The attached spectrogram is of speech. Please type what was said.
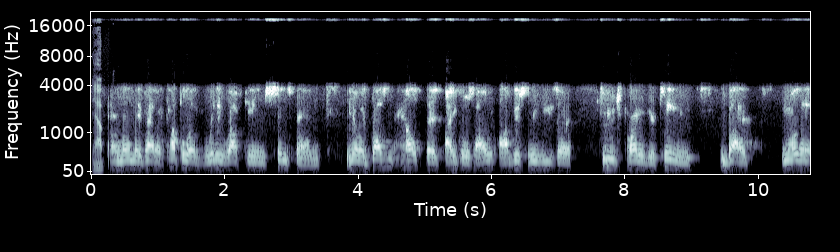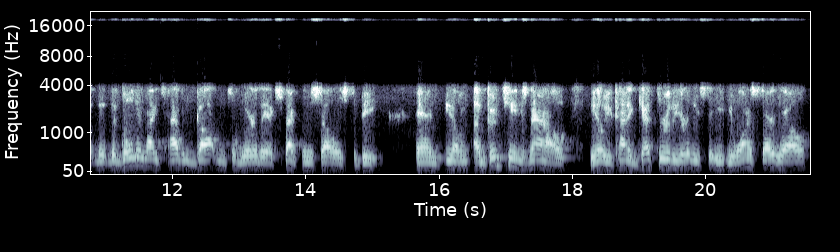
yep. and then they've had a couple of really rough games since then. You know, it doesn't help that Eichel's out. Obviously, he's a huge part of your team, but you know, the, the, the Golden Knights haven't gotten to where they expect themselves to be. And you know, a good teams now, you know, you kind of get through the early. You, you want to start well.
